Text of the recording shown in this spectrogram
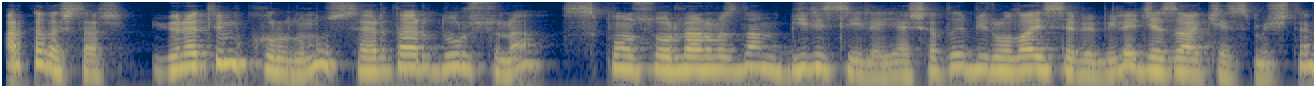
Arkadaşlar yönetim kurulumuz Serdar Dursun'a sponsorlarımızdan birisiyle yaşadığı bir olay sebebiyle ceza kesmişti.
